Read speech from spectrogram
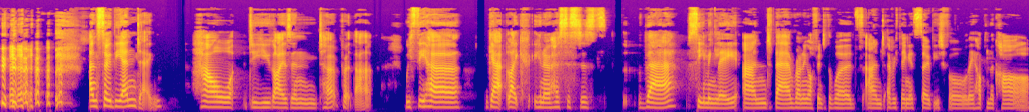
and so the ending, how do you guys interpret that? We see her get like, you know, her sister's there seemingly and they're running off into the woods and everything is so beautiful they hop in the car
